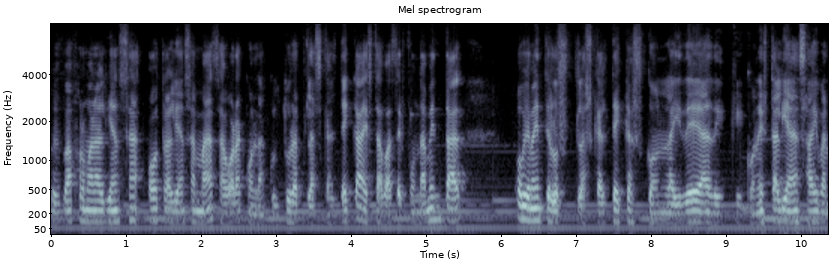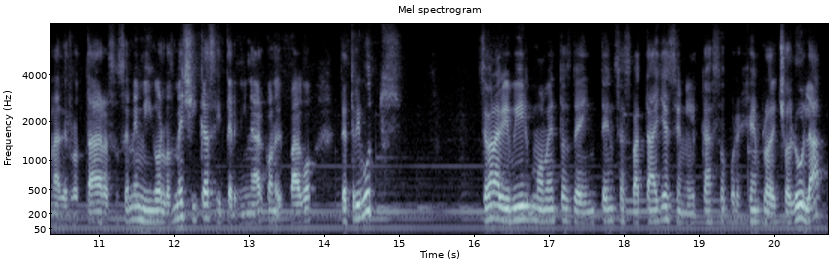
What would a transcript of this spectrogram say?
pues va a formar alianza, otra alianza más, ahora con la cultura tlaxcalteca, esta va a ser fundamental Obviamente los tlaxcaltecas con la idea de que con esta alianza iban a derrotar a sus enemigos, los mexicas, y terminar con el pago de tributos. Se van a vivir momentos de intensas batallas, en el caso, por ejemplo, de Cholula,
